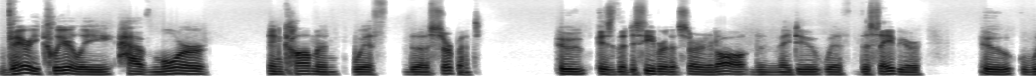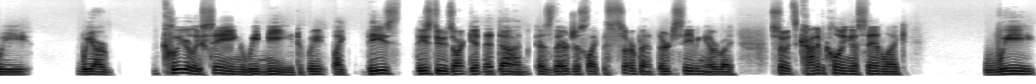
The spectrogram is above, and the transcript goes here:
very clearly have more in common with the serpent, who is the deceiver that started it all, than they do with the Savior, who we we are clearly seeing we need. We like these these dudes aren't getting it done because they're just like the serpent. They're deceiving everybody. So it's kind of cluing us in like we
